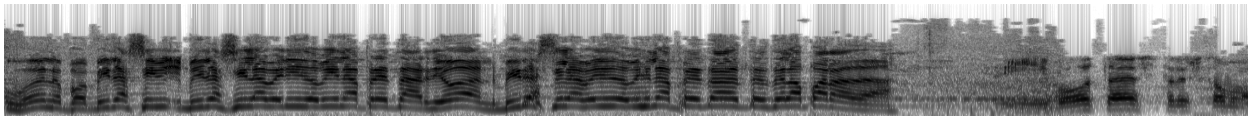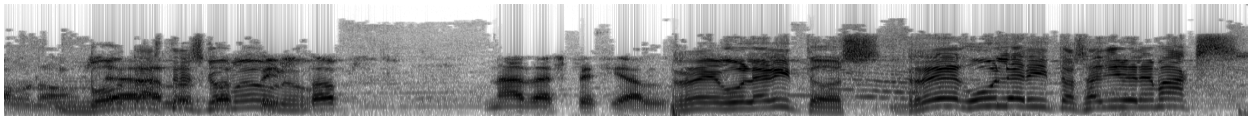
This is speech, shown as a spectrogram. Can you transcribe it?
Bueno, pues mira si, mira si le ha venido bien apretar, Joan. Mira si le ha venido bien apretar antes de la parada. Y botas 3,1. Botas los dos 3,1. pit stops, nada especial. Reguleritos, reguleritos. Allí viene Max,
